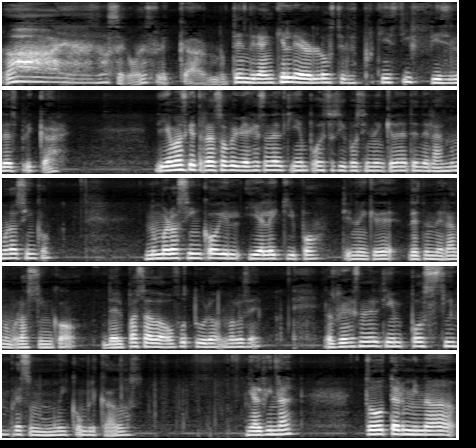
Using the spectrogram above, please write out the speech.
Ay, no sé cómo explicarlo. Tendrían que leerlo ustedes porque es difícil de explicar. Digamos que tras sobre viajes en el tiempo, estos tipos tienen que detener a número 5. Número 5 y, y, el equipo tienen que detener a número 5 del pasado o futuro, no lo sé. Los viajes en el tiempo siempre son muy complicados. Y al final, todo termina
